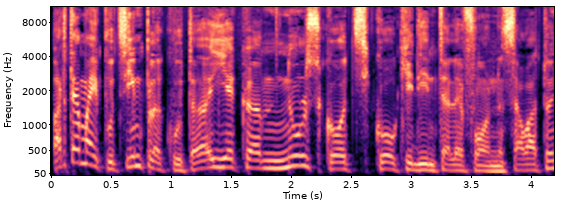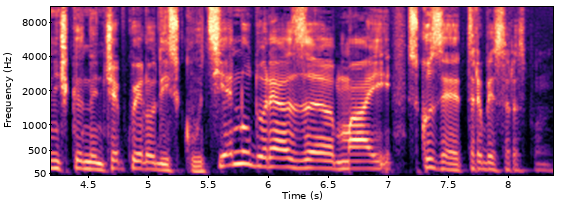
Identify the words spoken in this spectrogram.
Partea mai puțin plăcută e că nu-l scoți cu ochii din telefon sau atunci când încep cu el o discuție, nu durează mai... Scuze, trebuie să răspund.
